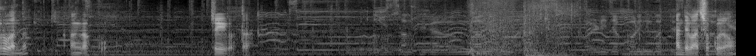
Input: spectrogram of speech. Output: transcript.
앞으로 갔나? 안 갔고. 저기 갔다. 한 대 맞췄고요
